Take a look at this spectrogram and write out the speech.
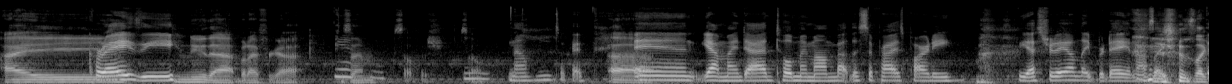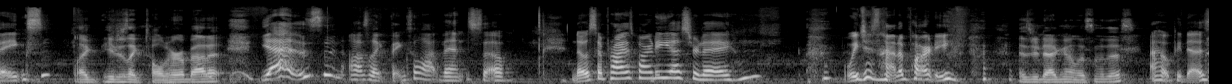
I crazy knew that, but I forgot because yeah. I'm selfish. So mm, no, it's okay. Uh, and yeah, my dad told my mom about the surprise party yesterday on Labor Day, and I was like, like, "Thanks." Like he just like told her about it. yes, and I was like, "Thanks a lot, Vince." So no surprise party yesterday. we just had a party. Is your dad gonna listen to this? I hope he does.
